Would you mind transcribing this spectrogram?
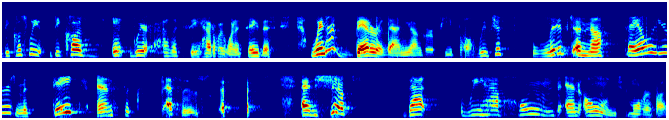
because we because it we're uh, let's see how do i want to say this? We're not better than younger people. We've just lived enough failures mistakes and successes and shifts that we have honed and owned more of us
